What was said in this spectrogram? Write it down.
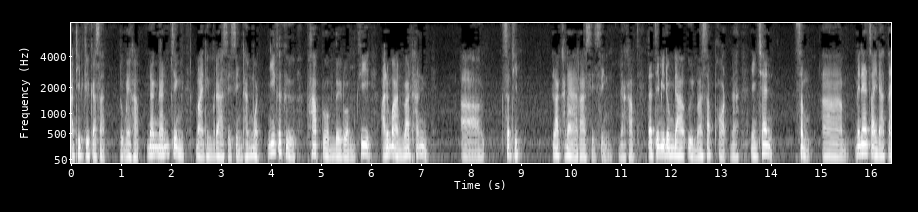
อาทิตย์คือกษัตริย์ถูกไหมครับ ดังนั้นจึงหมายถึงราศีสิงห์ทั้งหมด นี่ก็คือภาพรวมโดยรวมที่อนุมานว่าท่านสถิตลัคนาราศีสิงห์นะครับ แต่จะมีดวงดาวอื่นมาซับพอร์ตนะ อย่างเช่นไม่แน่ใจนะ แต่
